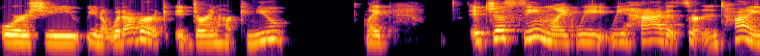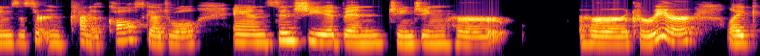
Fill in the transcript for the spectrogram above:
or she you know whatever it, during her commute like it just seemed like we we had at certain times a certain kind of call schedule. And since she had been changing her her career like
